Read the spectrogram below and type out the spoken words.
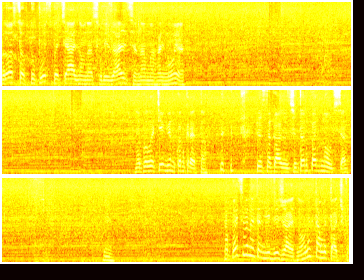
Просто в тупу спеціально в нас врізається, нам гальмує. Не полетів він конкретно. Чесно кажучи, торпеднувся. Капець вони там від'їжджають, ну у них там і тачка.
